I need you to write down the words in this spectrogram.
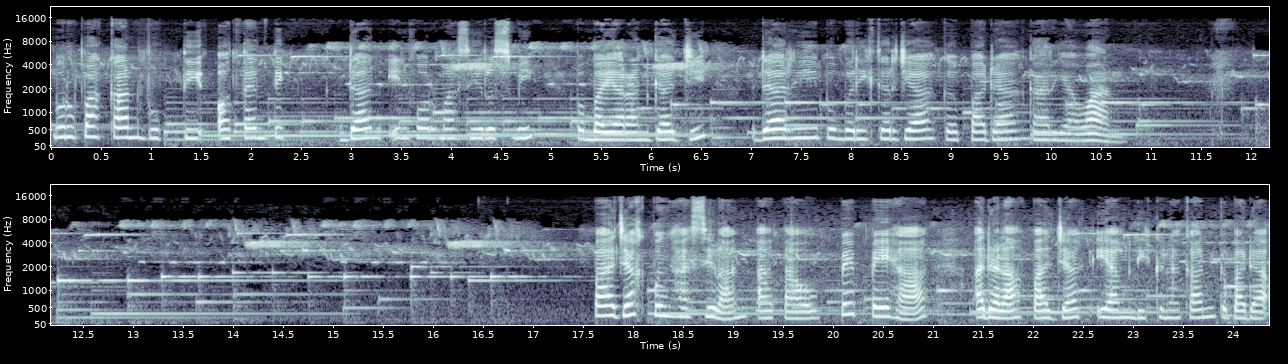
merupakan bukti otentik dan informasi resmi pembayaran gaji dari pemberi kerja kepada karyawan. Pajak penghasilan atau PPH adalah pajak yang dikenakan kepada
